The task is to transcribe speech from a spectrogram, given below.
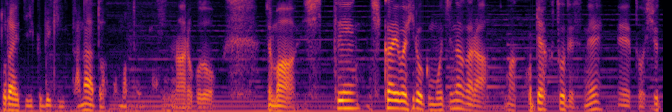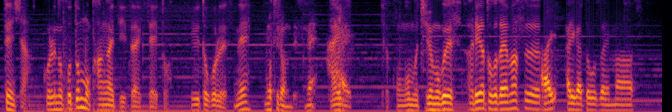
捉えていくべきかなと思っております。なるほど。じゃあまあ、視点、視界は広く持ちながら、まあ、顧客とですね、えっ、と、出店者、これのことも考えていただきたいというところですね。もちろんですね。はいはい、じゃあ今後も注目です。ありがとうございます。はい、ありがとうございます。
